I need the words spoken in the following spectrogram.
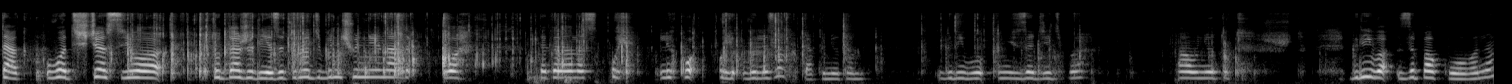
Так, вот сейчас ее тут даже резать вроде бы ничего не надо. О, так она у нас, ой, легко, ой, вылезла. Так, у нее там гриву не задеть бы. А у нее тут грива запакована.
